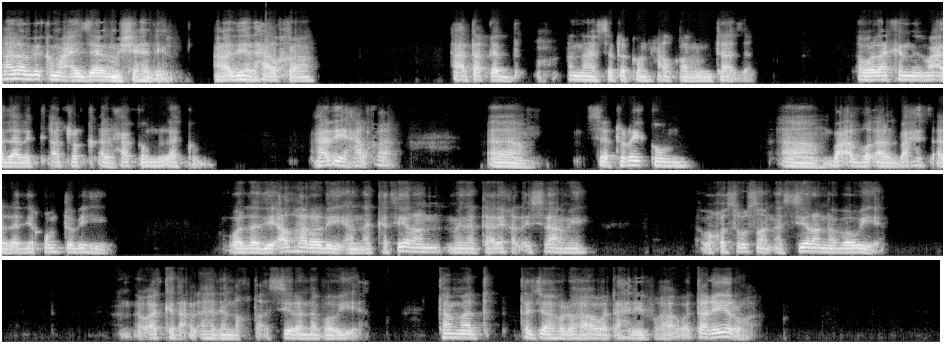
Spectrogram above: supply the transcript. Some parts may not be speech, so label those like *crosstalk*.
أهلا بكم أعزائي المشاهدين. هذه الحلقة أعتقد أنها ستكون حلقة ممتازة ولكن مع ذلك أترك الحكم لكم. هذه حلقة آه ستريكم آه بعض البحث الذي قمت به والذي أظهر لي أن كثيرا من التاريخ الإسلامي وخصوصا السيرة النبوية نؤكد على هذه النقطة السيرة النبوية. تمت تجاهلها وتحريفها وتغييرها.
